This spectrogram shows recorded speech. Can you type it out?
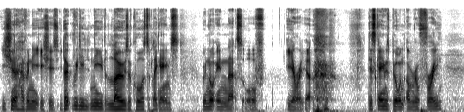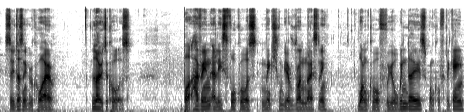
you shouldn't have any issues. You don't really need loads of cores to play games. We're not in that sort of era yet. this game is built on Unreal 3, so it doesn't require loads of cores but having at least four cores makes your computer run nicely. One core for your Windows, one core for the game,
